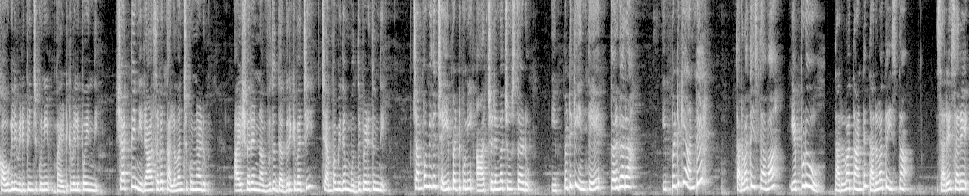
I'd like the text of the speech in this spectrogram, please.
కౌగిలి విడిపించుకుని బయటికి వెళ్ళిపోయింది. శక్తి నిరాశగా తలవంచుకున్నాడు ఐశ్వర్య నవ్వుతూ దగ్గరికి వచ్చి చెంప మీద ముద్దు పెడుతుంది. చెంప మీద చెయ్యి పట్టుకుని ఆశ్చర్యంగా చూస్తాడు. ఇప్పటికీ ఇంతే. త్వరగా రా. ఇప్పటికీ అంటే తర్వాత ఇస్తావా? ఎప్పుడు? తర్వాత అంటే తర్వాత ఇస్తా. సరే సరే.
